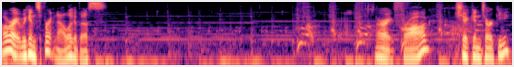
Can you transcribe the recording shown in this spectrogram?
Alright, we can sprint now. Look at this. Alright, frog, chicken, turkey.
